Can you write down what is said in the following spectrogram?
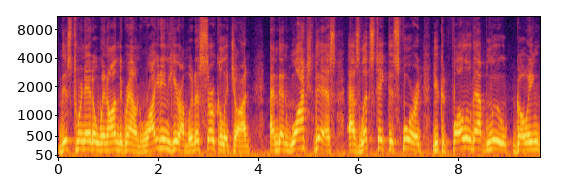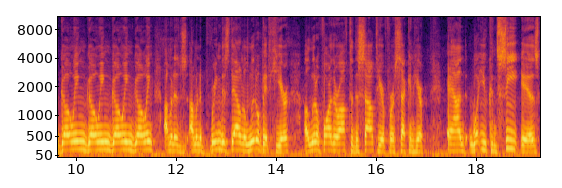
this tornado went on the ground, right in here. I'm going to circle it, John. And then watch this as let's take this forward. You could follow that blue going, going, going, going, going. I'm to I'm going to bring this down a little bit here, a little farther off to the south here for a second here. And what you can see is,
